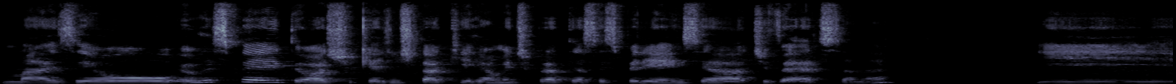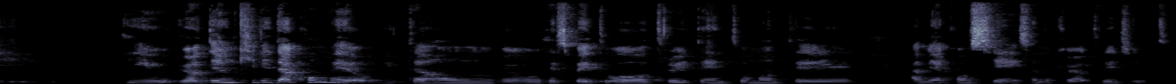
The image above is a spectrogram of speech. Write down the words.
Mas eu, eu respeito, eu acho que a gente está aqui realmente para ter essa experiência diversa, né? E, e eu tenho que lidar com o meu, então eu respeito o outro e tento manter a minha consciência no que eu acredito.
